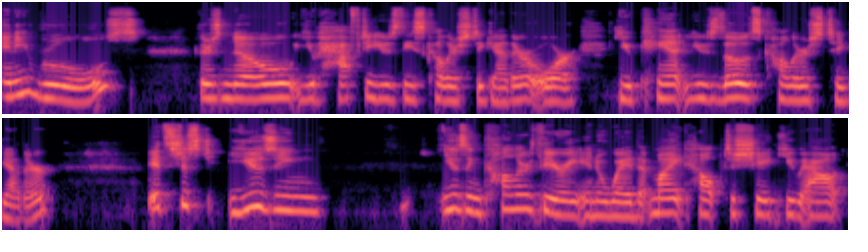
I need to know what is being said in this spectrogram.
any rules. There's no, you have to use these colors together or you can't use those colors together. It's just using using color theory in a way that might help to shake you out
